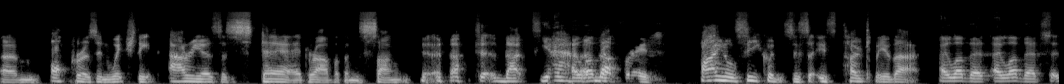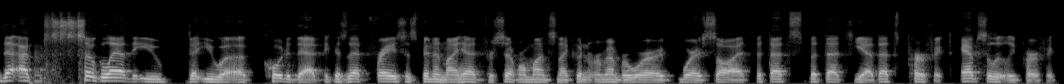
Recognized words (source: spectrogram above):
um, operas in which the arias are stared rather than sung. That's yeah, I love that, that phrase. Final sequence is is totally that. I love that. I love that. that I'm so glad that you that you uh, quoted that because that phrase has been in my head for several months and I couldn't remember where I, where I saw it. But that's but that's yeah, that's perfect, absolutely perfect.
